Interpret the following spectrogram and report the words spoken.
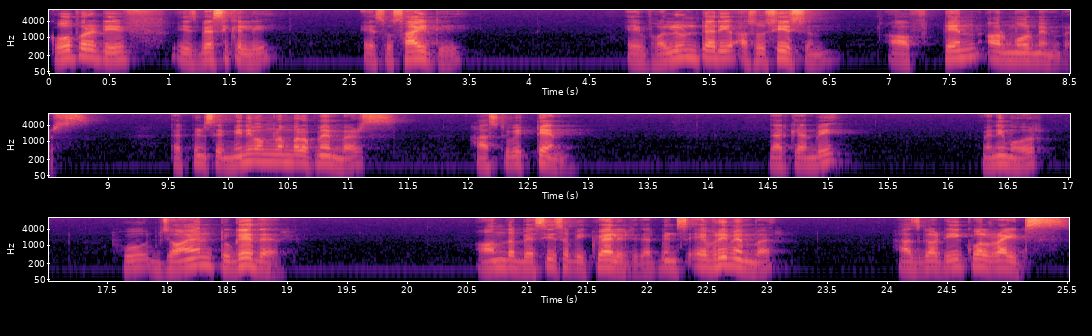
Cooperative is basically a society, a voluntary association of 10 or more members. That means a minimum number of members has to be 10. There can be many more who join together on the basis of equality. That means every member has got equal rights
